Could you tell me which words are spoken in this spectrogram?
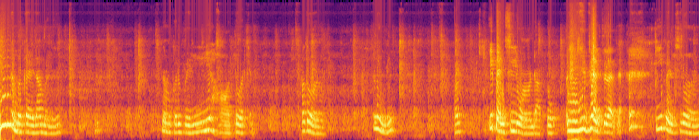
ഇനി നമുക്ക് എഴുതാൻ പറ്റുന്നത് നമുക്കൊരു വലിയ ഹാർട്ട് വരയ്ക്കണം. അത് വേണം. അല്ലെങ്കിൽ ഈ പെൻസിൽ വേണ്ട കേട്ടോ. ഈ പെൻസിലല്ല ഈ പെൻസിൽ വേണ്ട.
